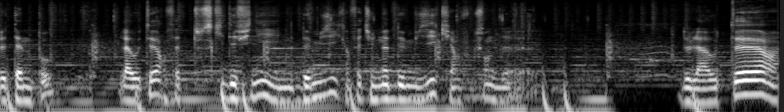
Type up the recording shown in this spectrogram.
le tempo, la hauteur, en fait, tout ce qui définit une note de musique. En fait, une note de musique en fonction de, la hauteur,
